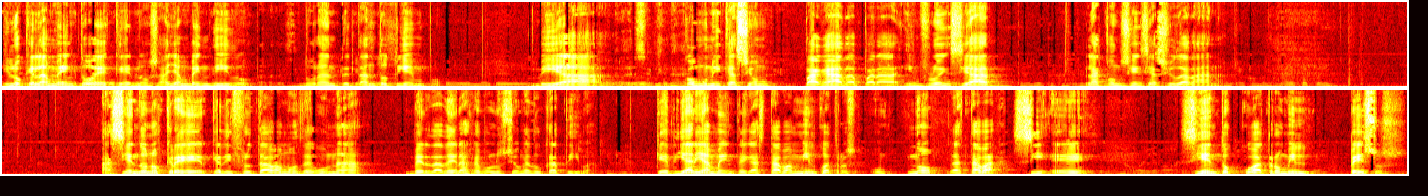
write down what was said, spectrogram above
Y lo que lamento es que nos hayan vendido durante tanto tiempo vía comunicación pagada para influenciar la conciencia ciudadana, haciéndonos creer que disfrutábamos de una verdadera revolución educativa, que diariamente gastaba 1.400, no, gastaba 104 eh, mil pesos,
